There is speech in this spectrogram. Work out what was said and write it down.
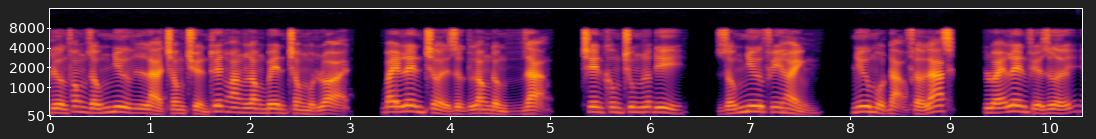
đường phong giống như là trong truyền thuyết hoang long bên trong một loại, bay lên trời rực long đồng dạng, trên không trung lướt đi, giống như phi hành, như một đạo flash, lóe lên phía dưới,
